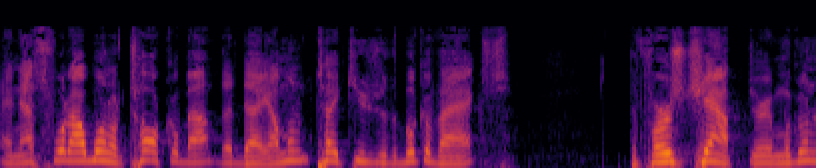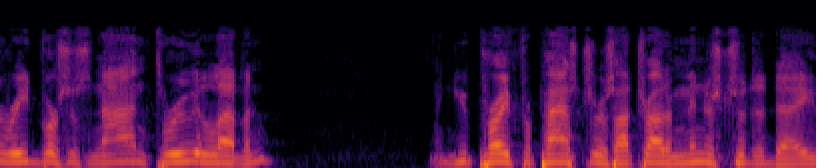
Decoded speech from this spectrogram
And that's what I want to talk about today. I'm going to take you to the book of Acts, the first chapter, and we're going to read verses 9 through 11. And you pray for pastors. I try to minister today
